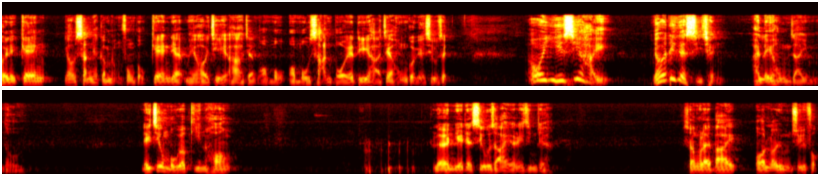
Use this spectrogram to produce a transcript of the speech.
佢哋驚有新嘅金融風暴，驚啫，未開始嚇，即係我冇我冇散播一啲嚇，即係恐懼嘅消息。我意思係有一啲嘅事情係你控制唔到，你只要冇咗健康，兩嘢就消晒啊！你知唔知啊？上個禮拜我女唔舒服，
